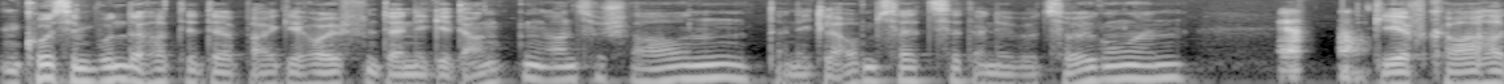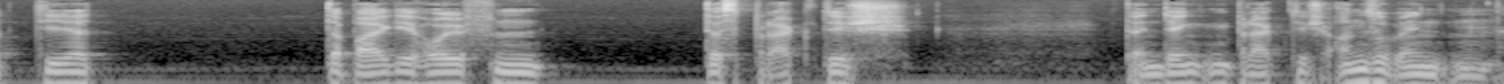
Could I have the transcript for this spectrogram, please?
ein Kurs im Wunder hat dir dabei geholfen, deine Gedanken anzuschauen, deine Glaubenssätze, deine Überzeugungen. Ja. GFK hat dir dabei geholfen, das praktisch, dein Denken praktisch anzuwenden.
